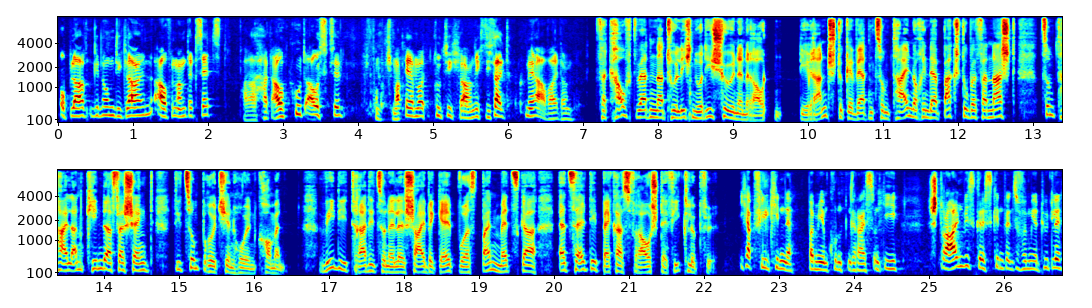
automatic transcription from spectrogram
Obladen genommen, die kleinen, aufeinander gesetzt. Hat auch gut ausgesehen. Vom Geschmack her tut sich gar nichts. Ist halt mehr Arbeit dann. Verkauft werden natürlich nur die schönen Rauten. Die Randstücke werden zum Teil noch in der Backstube vernascht, zum Teil an Kinder verschenkt, die zum Brötchen holen kommen. Wie die traditionelle Scheibe Gelbwurst beim Metzger, erzählt die Bäckersfrau Steffi Klüpfel. Ich habe viele Kinder bei mir im Kundenkreis und die strahlen wie das Christkind, wenn sie von mir Tütle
